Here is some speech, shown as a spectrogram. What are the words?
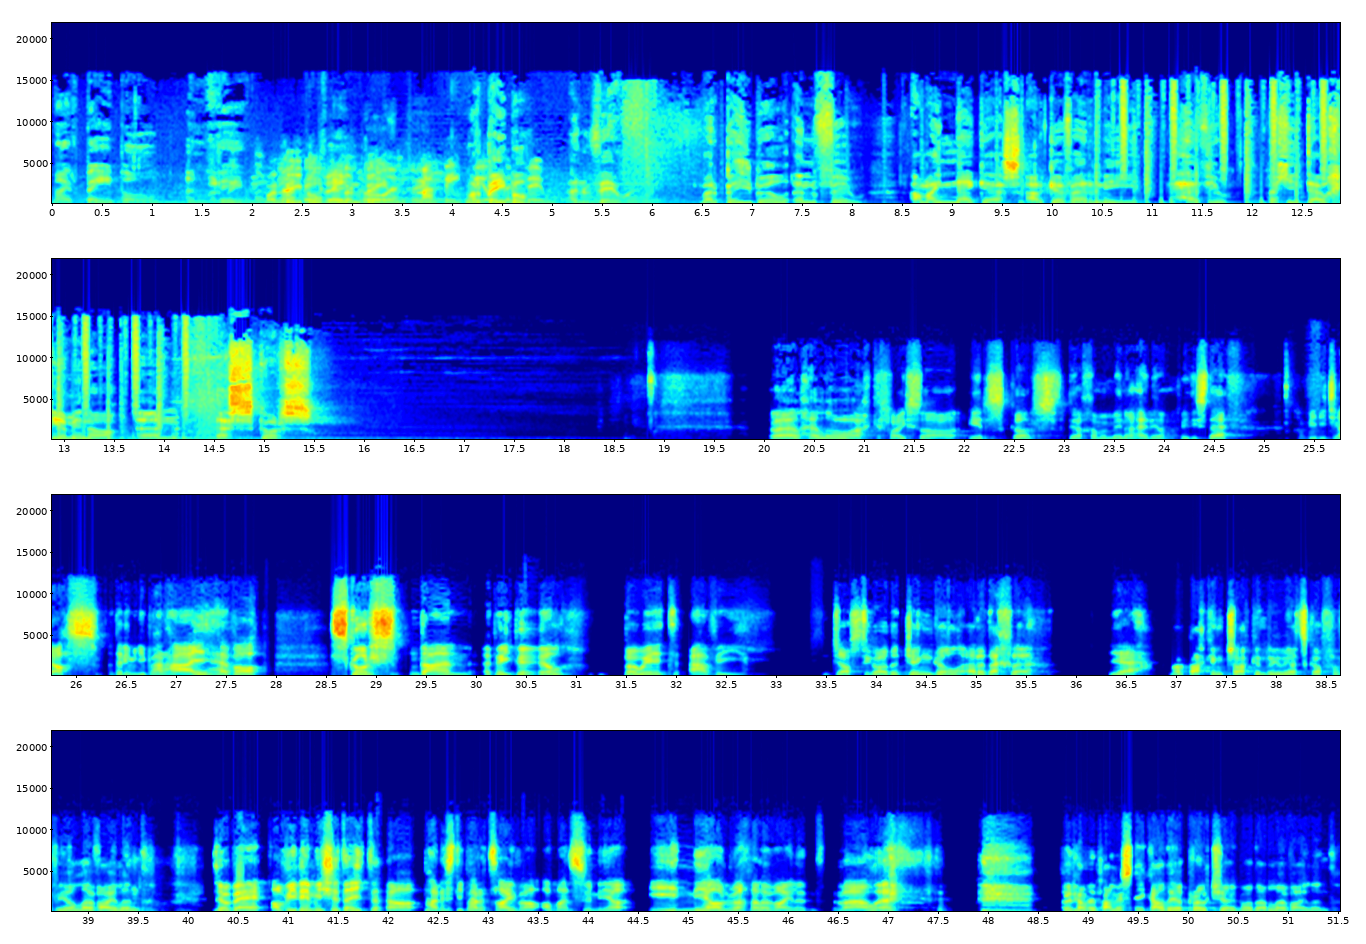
Mae'r Beibl yn fyw. Mae'r Beibl yn fyw. Mae'r Beibl yn fyw. Mae'r Beibl yn fyw. A mae neges ar gyfer ni heddiw. Felly dewch i ymuno yn ysgwrs. Wel, helo a croeso i'r sgwrs. Diolch am ymuno heddiw. Fi di Steff. Fi di Jos. Da ni'n mynd i parhau hefo Sgwrs dan y Beibl, bywyd a fi. Jos, ti'n gwybod y jingle ar y dechrau? Ie. Yeah. Mae'r backing track yn rili really atgoffa fi o Love Island. Ti'n be, o fi ddim eisiau deud o pan ysdi paratoi fo, ond mae'n swnio union fath o Love Island. Fel... Ti'n cofio pan ysdi cael dy approachio i bod ar Love Island?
